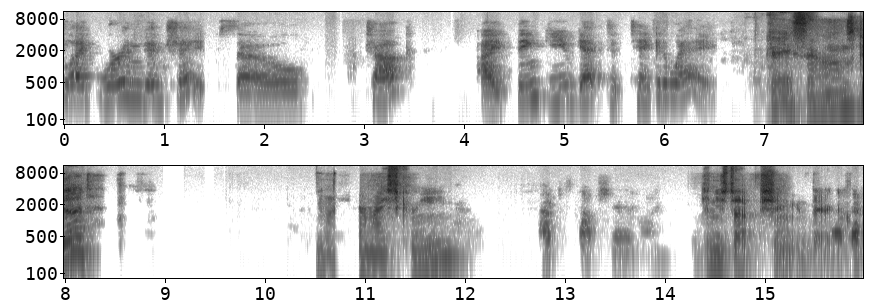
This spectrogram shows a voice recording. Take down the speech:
like we're in good shape. So, Chuck, I think you get to take it away. Okay, sounds good. You want to share my screen? I have to stop sharing mine. Can you stop sharing? There you okay. go.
